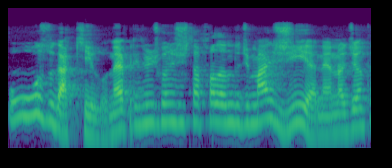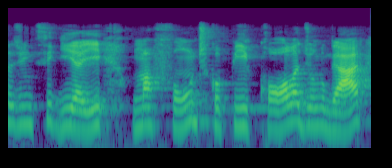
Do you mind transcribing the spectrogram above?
o uso daquilo, né? Principalmente quando a gente está falando de magia, né? Não adianta a gente seguir aí uma fonte, copia e cola de um lugar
